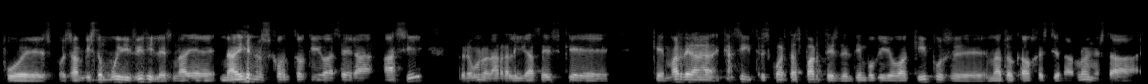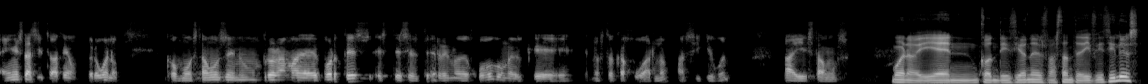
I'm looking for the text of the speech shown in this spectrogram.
pues, pues han visto muy difíciles. Nadie, nadie nos contó que iba a ser así, pero bueno, la realidad es que, que más de casi tres cuartas partes del tiempo que llevo aquí, pues eh, me ha tocado gestionarlo en esta, en esta situación. Pero bueno, como estamos en un programa de deportes, este es el terreno de juego con el que nos toca jugar, ¿no? Así que bueno, ahí estamos. Bueno, y en condiciones bastante difíciles.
